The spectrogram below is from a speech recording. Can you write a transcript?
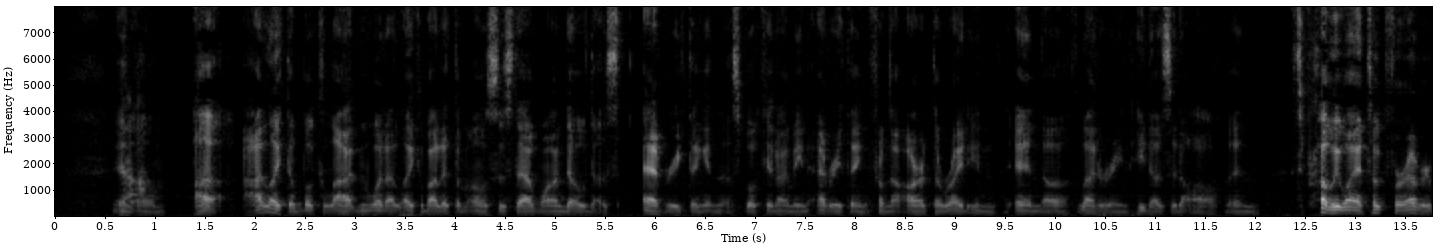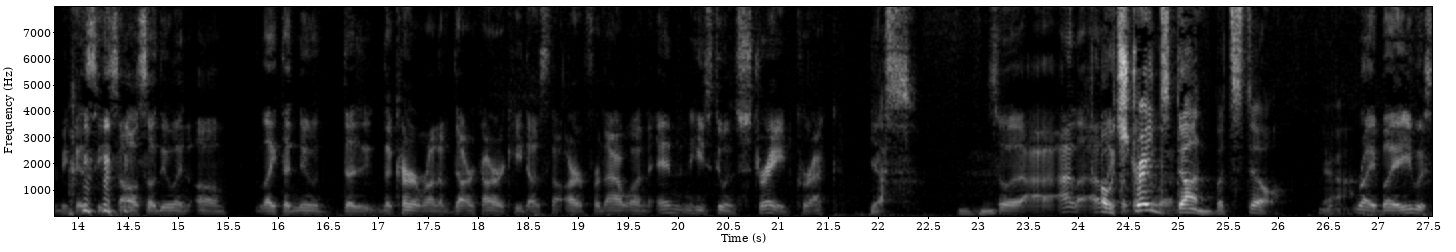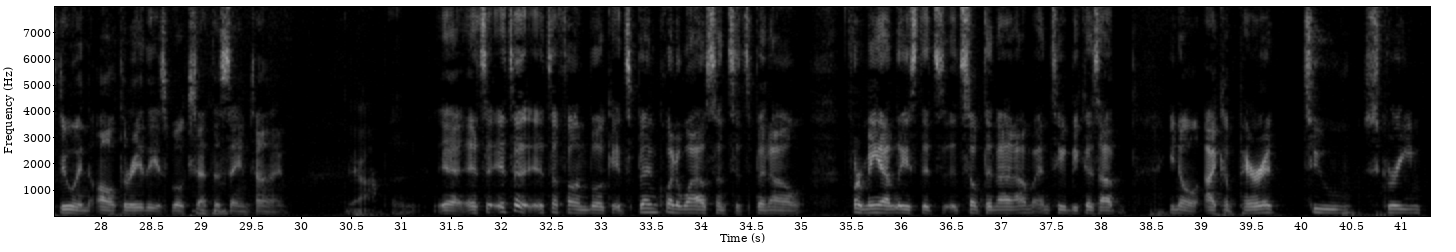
Yeah. And, um, I I like the book a lot, and what I like about it the most is that Juan Doe does everything in this book, and I mean everything from the art, the writing, and the lettering. He does it all, and it's probably why it took forever because he's also doing um like the new the the current run of Dark Ark He does the art for that one, and he's doing Strayed, correct? Yes. Mm-hmm. So I, I, I oh, like Strayed's done, but still, yeah, right. But he was doing all three of these books at mm-hmm. the same time. Yeah, but yeah. It's a, it's a it's a fun book. It's been quite a while since it's been out. For me, at least, it's it's something that I'm into because I, you know, I compare it to Scream,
